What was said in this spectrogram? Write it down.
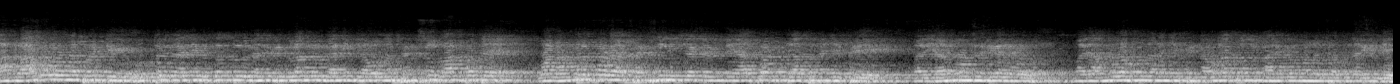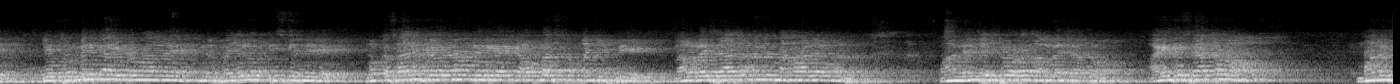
ఆ గ్రామంలో ఉన్నటువంటి వృద్ధులు కానీ వితంతులు కానీ వికలాంగులు కానీ ఎవరైనా పెన్షన్ రాకపోతే వాళ్ళందరూ కూడా పెన్షన్ ఇచ్చేటువంటి ఏర్పాటు చేస్తామని చెప్పి మరి జగన్మోహన్ రెడ్డి గారు మరి అమలుతుందని చెప్పి నవరాత్రుల కార్యక్రమాల్లో చెప్పడం జరిగింది. ఈ తొమ్మిది కార్యక్రమాలని మీరు ప్రజల్లోకి తీసుకెళ్ళి ఒక్కసారి జగన్మోహన్ రెడ్డి గారికి అవకాశం ఉందని చెప్పి నలభై శాతం మంది మన వాళ్ళే ఉన్నారు. మనం ఏం చెప్పేవాడు నలభై శాతం. ఐదు శాతం మనకు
